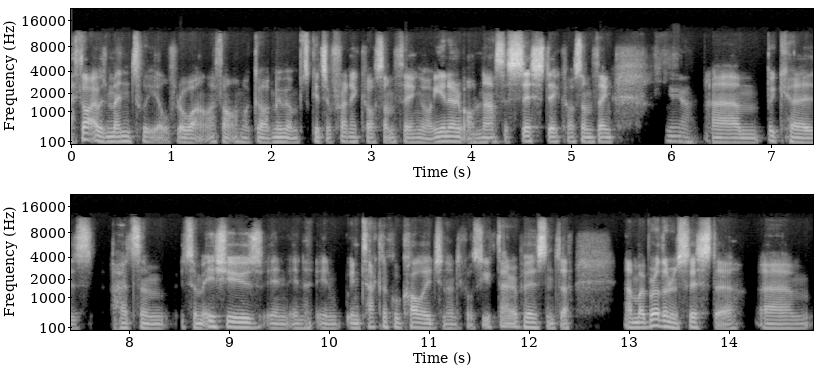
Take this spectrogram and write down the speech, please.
I thought I was mentally ill for a while. I thought, oh my god, maybe I'm schizophrenic or something, or you know, or narcissistic or something Yeah. um, because I had some some issues in in in, in technical college and I had to go see a therapist and stuff. And my brother and sister, um,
